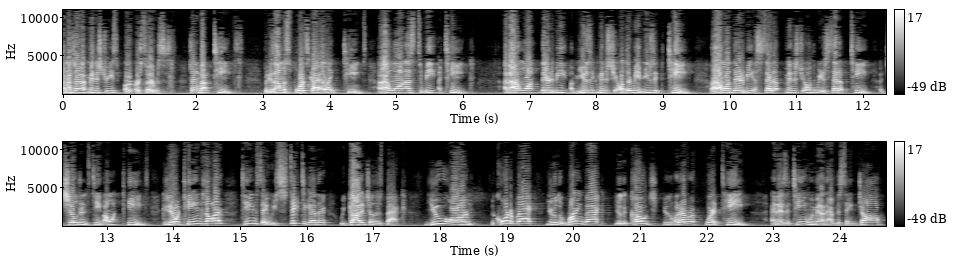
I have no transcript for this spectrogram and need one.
I'm not talking about ministries or, or services. I'm talking about teams. Because I'm a sports guy, I like teams. And I want us to be a team. And I don't want there to be a music ministry, I want there to be a music team. And I want there to be a setup ministry, I want there to be a setup team, a children's team. I want teams. Because you know what teams are? Teams say we stick together, we got each other's back. You are the quarterback, you're the running back, you're the coach, you're the whatever. We're a team. And as a team, we may not have the same job,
